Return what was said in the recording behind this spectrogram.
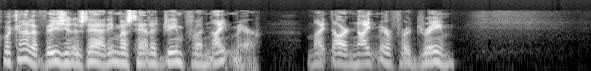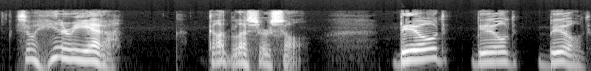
What kind of vision is that? He must have had a dream for a nightmare. Might not a nightmare for a dream. So Henrietta, God bless her soul. Build, build, build.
